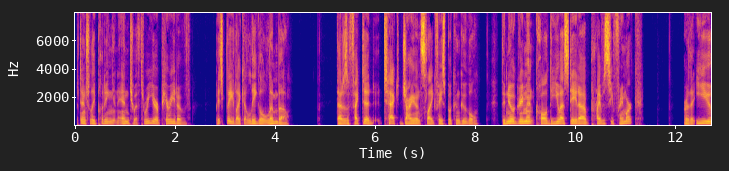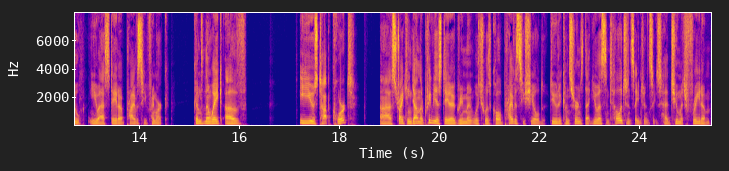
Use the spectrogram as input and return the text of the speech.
potentially putting an end to a three-year period of basically like a legal limbo that has affected tech giants like Facebook and Google. The new agreement, called the US Data Privacy Framework, or the EU US Data Privacy Framework, comes in the wake of EU's top court uh, striking down the previous data agreement, which was called Privacy Shield, due to concerns that US intelligence agencies had too much freedom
